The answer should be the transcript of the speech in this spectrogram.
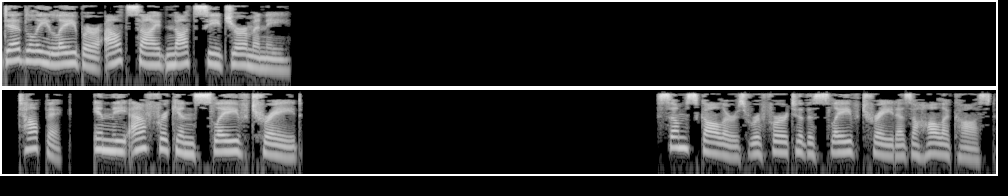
Deadly labor outside Nazi Germany. Topic: in the African slave trade Some scholars refer to the slave trade as a holocaust,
